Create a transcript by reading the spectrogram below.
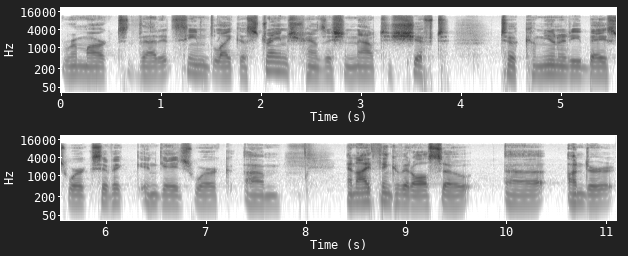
remarked that it seemed like a strange transition now to shift to community based work, civic engaged work. Um, and I think of it also uh, under,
